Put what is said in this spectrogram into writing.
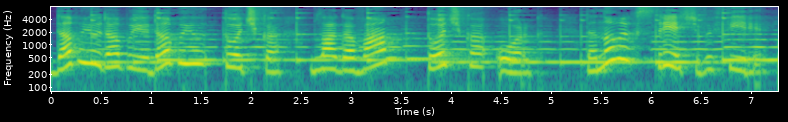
www.благовам.орг. До новых встреч в эфире!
